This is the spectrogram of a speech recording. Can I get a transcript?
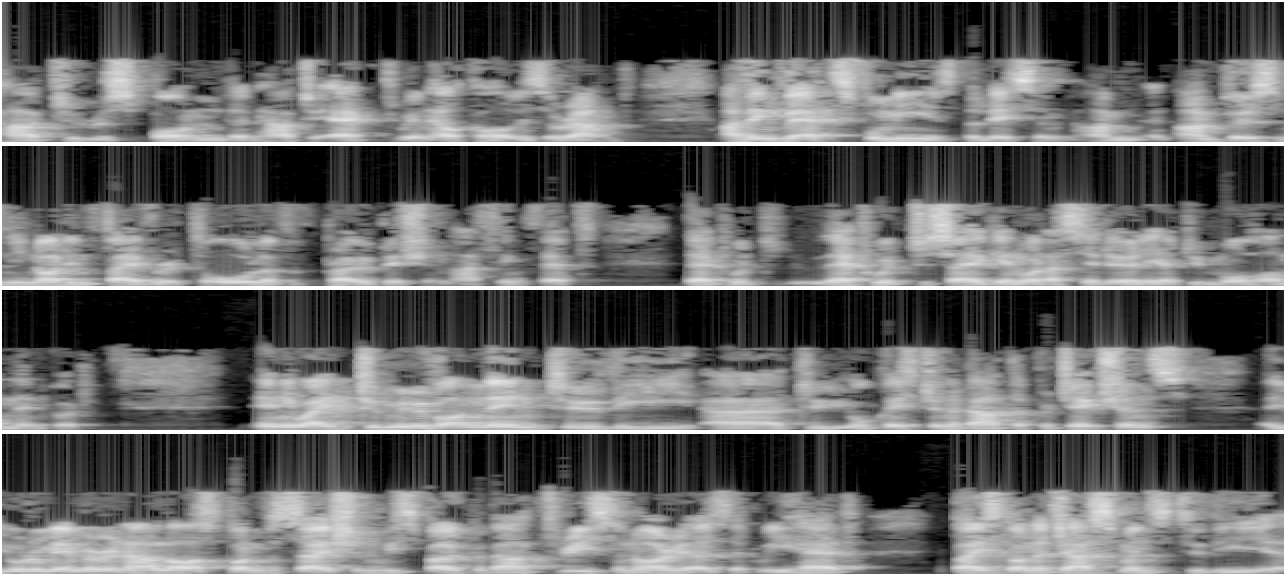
how to respond and how to act when alcohol is around. I think that's for me is the lesson. I'm I'm personally not in favour at all of prohibition. I think that that would, that would, to say again what I said earlier, do more harm than good. Anyway, to move on then to the, uh, to your question about the projections. You'll remember in our last conversation, we spoke about three scenarios that we had based on adjustments to the uh,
